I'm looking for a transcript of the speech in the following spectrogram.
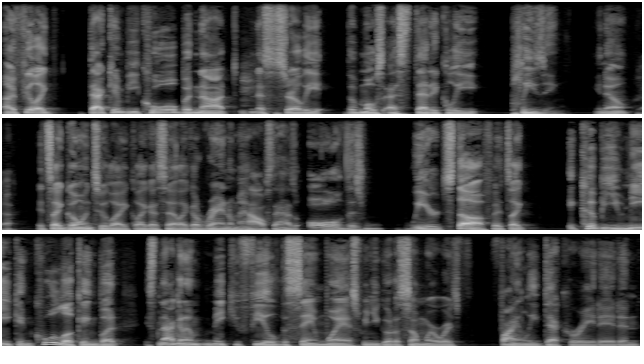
I feel like that can be cool, but not necessarily the most aesthetically pleasing, you know? Yeah. It's like going to like, like I said, like a random house that has all of this weird stuff. It's like it could be unique and cool looking, but it's not gonna make you feel the same way as when you go to somewhere where it's finely decorated and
